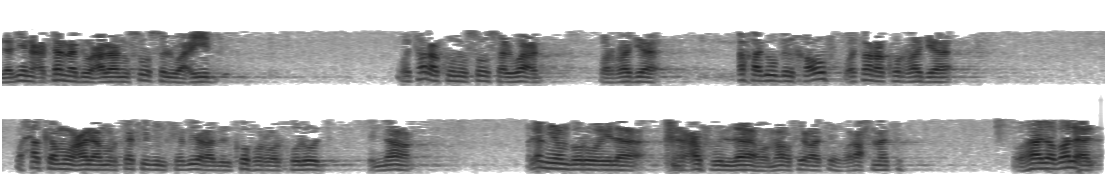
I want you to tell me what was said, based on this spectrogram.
الذين اعتمدوا على نصوص الوعيد. وتركوا نصوص الوعد والرجاء أخذوا بالخوف وتركوا الرجاء وحكموا على مرتكب الكبيرة بالكفر والخلود في النار. لم ينظروا إلى عفو الله ومغفرته ورحمته. وهذا ضلال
